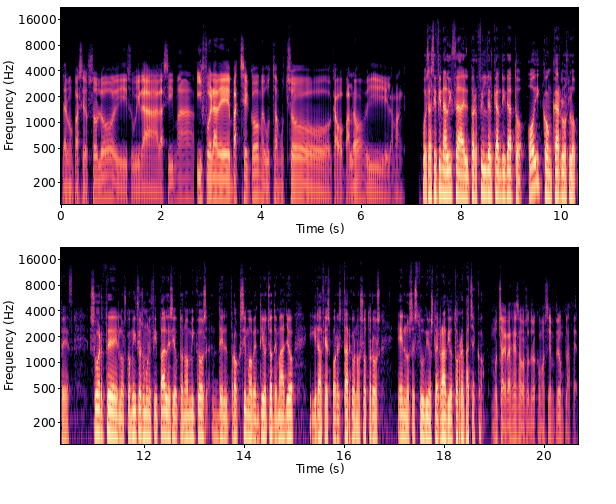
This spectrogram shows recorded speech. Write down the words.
darme un paseo solo y subir a la cima. Y fuera de Pacheco me gusta mucho Cabo Palo y La Manga. Pues así finaliza el perfil del candidato hoy con Carlos López. Suerte en los comicios municipales y autonómicos del próximo 28 de mayo y gracias por estar con nosotros en los estudios de Radio Torre Pacheco. Muchas gracias a vosotros como siempre, un placer.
